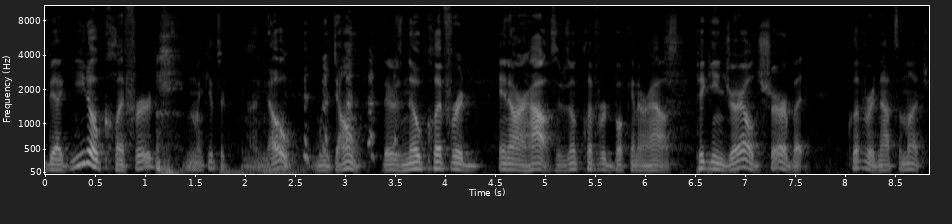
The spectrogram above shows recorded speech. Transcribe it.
be like you know Clifford. And my kids are "Uh, no, we don't. There's no Clifford in our house. There's no Clifford book in our house. Piggie and Gerald, sure, but Clifford not so much.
